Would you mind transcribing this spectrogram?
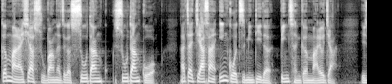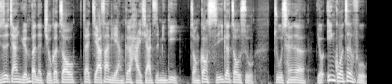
跟马来西亚属邦的这个苏丹苏丹国，那再加上英国殖民地的槟城跟马六甲，也就是将原本的九个州再加上两个海峡殖民地，总共十一个州属，组成了由英国政府。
